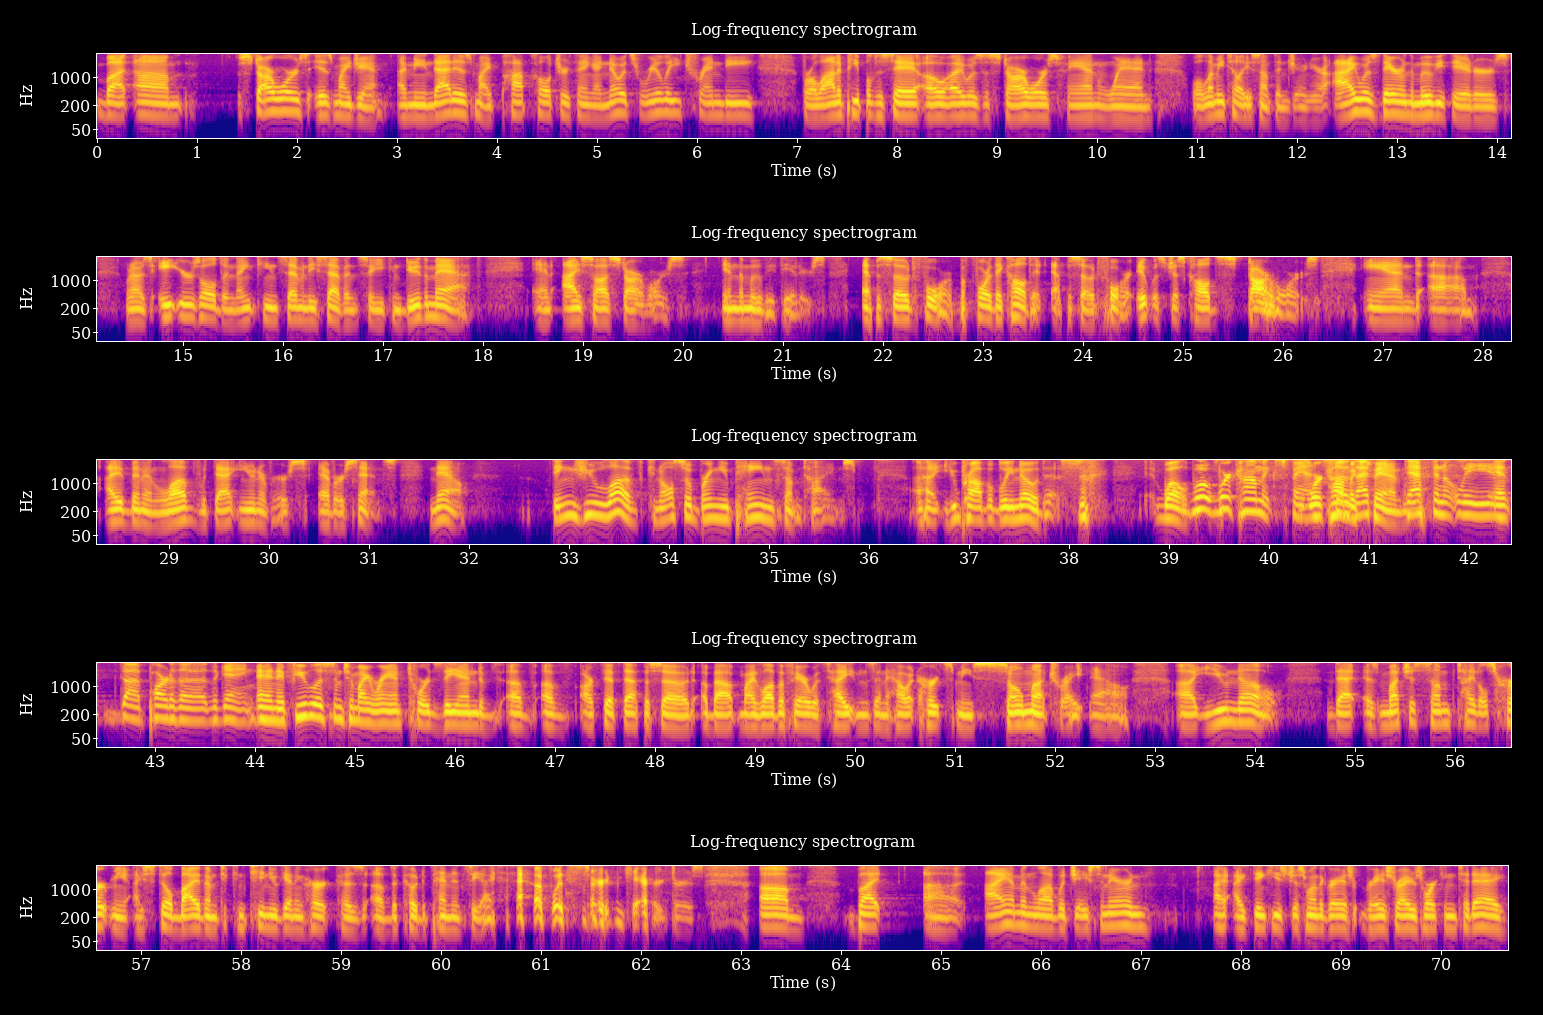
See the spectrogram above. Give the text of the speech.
but um, Star Wars is my jam. I mean, that is my pop culture thing. I know it's really trendy for a lot of people to say, oh, I was a Star Wars fan when. Well, let me tell you something, Junior. I was there in the movie theaters when I was eight years old in 1977, so you can do the math. And I saw Star Wars in the movie theaters. Episode four, before they called it Episode four, it was just called Star Wars. And um, I have been in love with that universe ever since. Now, things you love can also bring you pain sometimes. Uh, you probably know this. well, Well, we're comics fans. We're so comics that's fan. Definitely And- uh, part of the the game. And if you listen to my rant towards the end of, of, of our fifth episode about my love affair with Titans and how it hurts me so much right now, uh, you know that as much as some titles hurt me, I still buy them to continue getting hurt because of the codependency I have with certain characters. Um, but uh, I am in love with Jason Aaron. I, I think he's just one of the greatest greatest writers working today.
